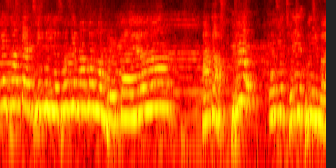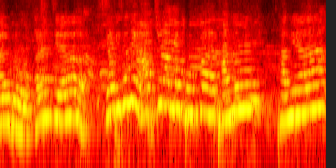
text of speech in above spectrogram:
해상단 친구들 선생님 한 번만 볼까요? 아까 흑! 해서 저쪽 보지 말고 알았지요? 여기 선생님 앞줄 한번 볼까요? 단우? 단우야?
